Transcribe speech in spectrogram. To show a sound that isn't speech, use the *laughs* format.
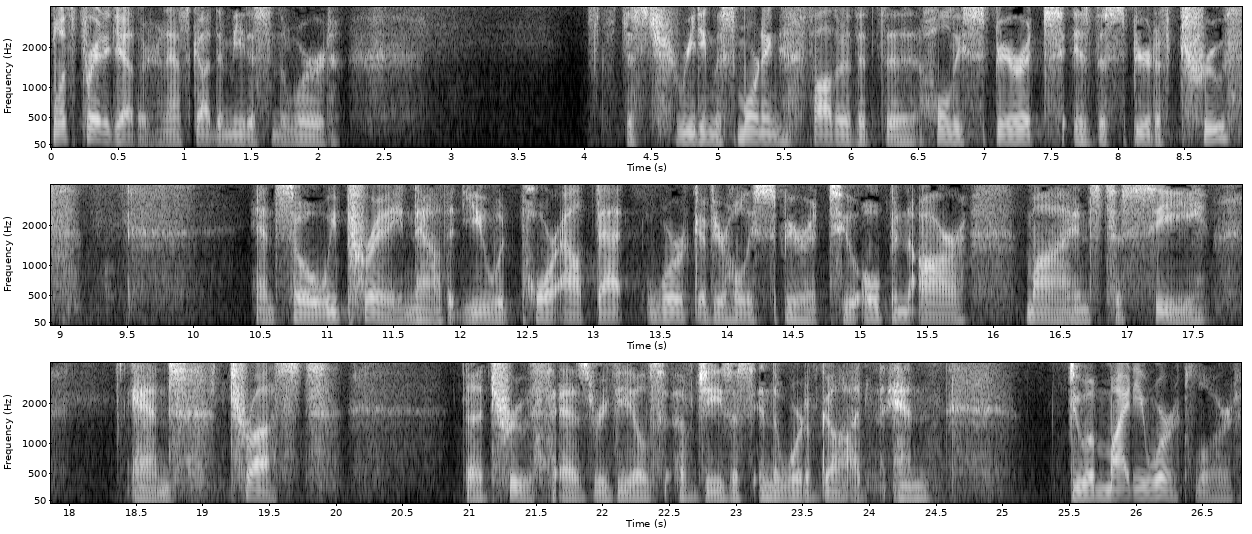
Well, let's pray together and ask God to meet us in the Word. Just reading this morning, Father, that the Holy Spirit is the Spirit of truth. And so we pray now that you would pour out that work of your Holy Spirit to open our minds to see and trust the truth as revealed of Jesus in the Word of God and do a mighty work, Lord,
